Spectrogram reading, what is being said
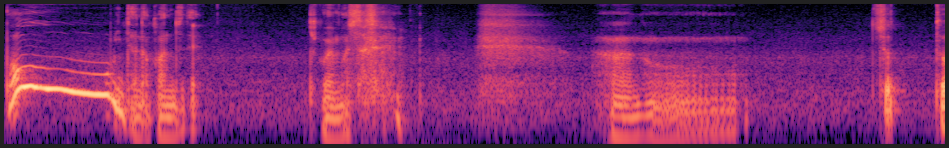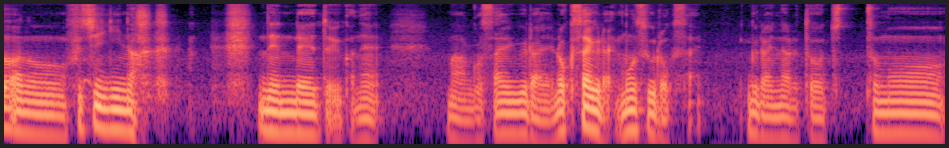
ポーみたいな感じで聞こえましたね。あのちょっとあの不思議な 年齢というかね。まあ5歳ぐらい6歳ぐらいもうすぐ6歳ぐらいになるとちょっともう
